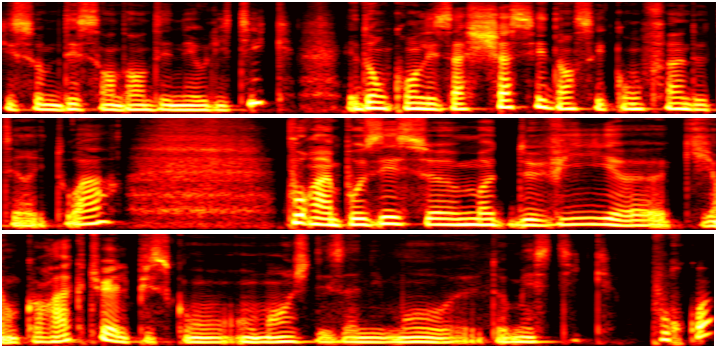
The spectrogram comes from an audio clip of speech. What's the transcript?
qui sommes descendants des néolithiques, et donc on les a chassés dans ces confins de territoire pour imposer ce mode de vie euh, qui est encore actuel, puisqu'on mange des animaux euh, domestiques. Pourquoi?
